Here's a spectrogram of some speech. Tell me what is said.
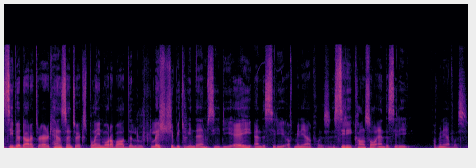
CVA Director Eric Hansen to explain more about the relationship between the MCDA and the City of Minneapolis, City Council and the City of Minneapolis.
